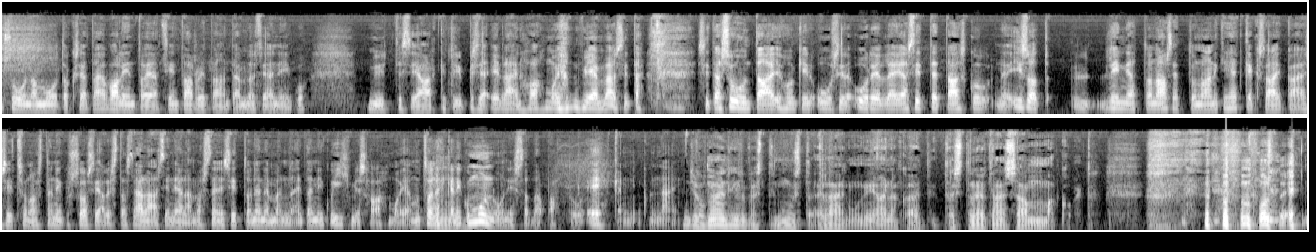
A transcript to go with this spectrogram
suunnanmuutoksia tai valintoja, että siinä tarvitaan tämmöisiä niin kuin myyttisiä, arkkityyppisiä eläinhahmoja viemään sitä, sitä suuntaa johonkin uusille urille. Ja sitten taas, kun ne isot linjat on asettunut ainakin hetkeksi aikaa ja sitten sulla on sitä niin kuin sosiaalista sälää siinä elämässä, niin sitten on enemmän näitä niin kuin ihmishahmoja. Mutta se on mm. ehkä niin kuin mun unissa tapahtuu, ehkä niin kuin näin. Joo, mä en hirveästi muista eläinunia ainakaan, että- tai sitten on jotain sammakoita.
